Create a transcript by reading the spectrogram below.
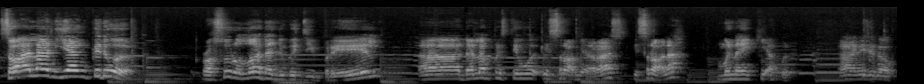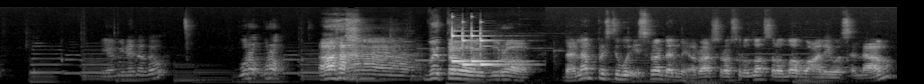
Soalan yang kedua. Rasulullah dan juga Jibril uh, dalam peristiwa Isra Mi'raj, Isra lah menaiki apa? Ah, ini saya tahu. Yang Mina tak tahu? Buruk-buruk. Ah, Ah. betul, Buruk. Dalam peristiwa Isra dan Mi'raj, Rasulullah sallallahu alaihi wasallam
